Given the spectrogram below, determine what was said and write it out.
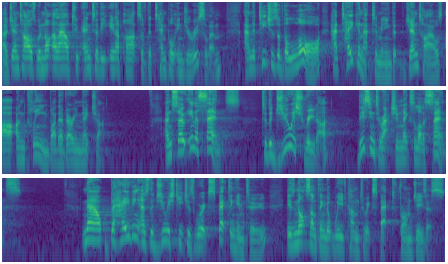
Uh, Gentiles were not allowed to enter the inner parts of the temple in Jerusalem, and the teachers of the law had taken that to mean that Gentiles are unclean by their very nature. And so, in a sense, to the Jewish reader, this interaction makes a lot of sense. Now, behaving as the Jewish teachers were expecting him to is not something that we've come to expect from Jesus.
